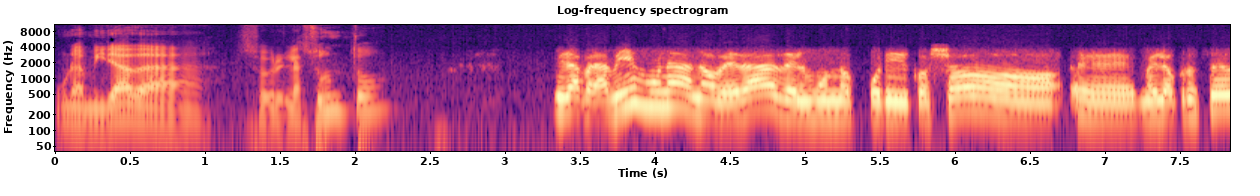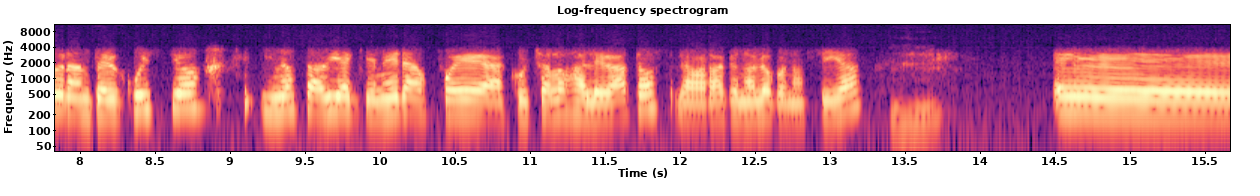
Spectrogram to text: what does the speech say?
una mirada sobre el asunto? Mira, para mí es una novedad del mundo jurídico. Yo eh, me lo crucé durante el juicio y no sabía quién era. Fue a escuchar los alegatos, la verdad que no lo conocía. Eh,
